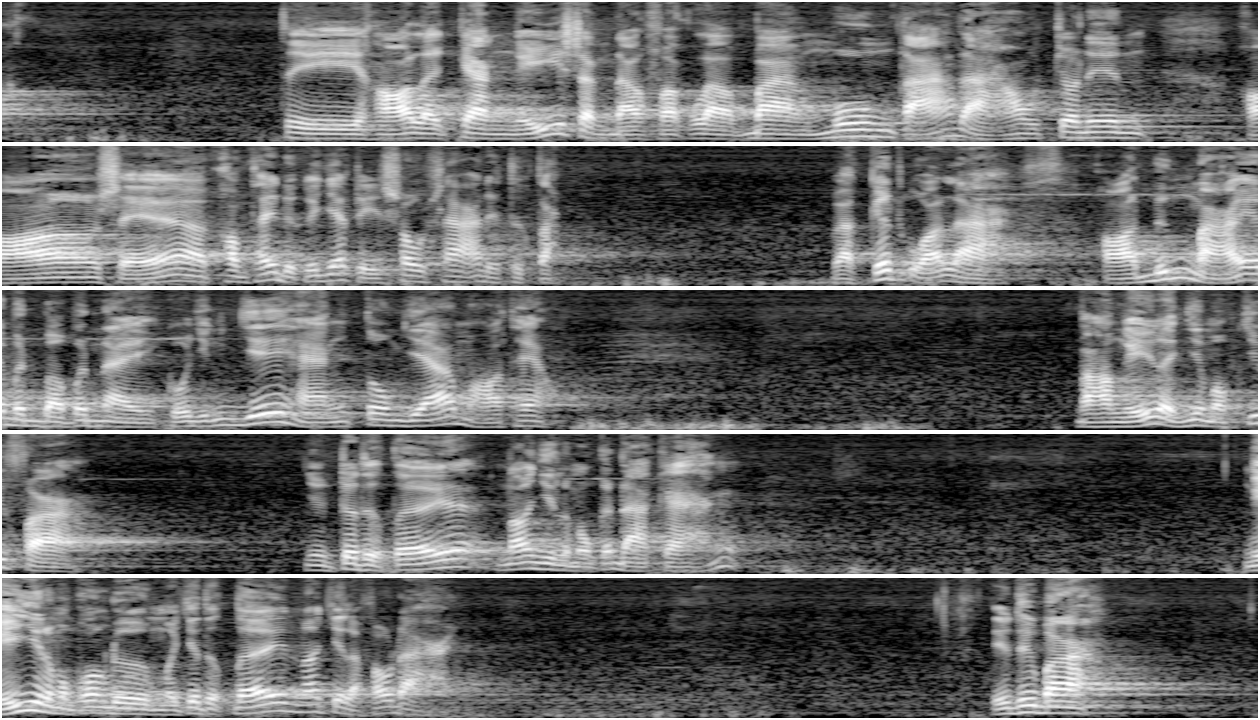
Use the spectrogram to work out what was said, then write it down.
thì họ lại càng nghĩ rằng đạo phật là bàn môn tả đạo, cho nên họ sẽ không thấy được cái giá trị sâu xa để thực tập. Và kết quả là họ đứng mãi ở bên bờ bên này của những giới hạn tôn giáo mà họ theo. Và họ nghĩ là như một chiếc phà nhưng trên thực tế nó như là một cái đà cản. Nghĩ như là một con đường mà trên thực tế nó chỉ là pháo đài. Điểm thứ ba,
